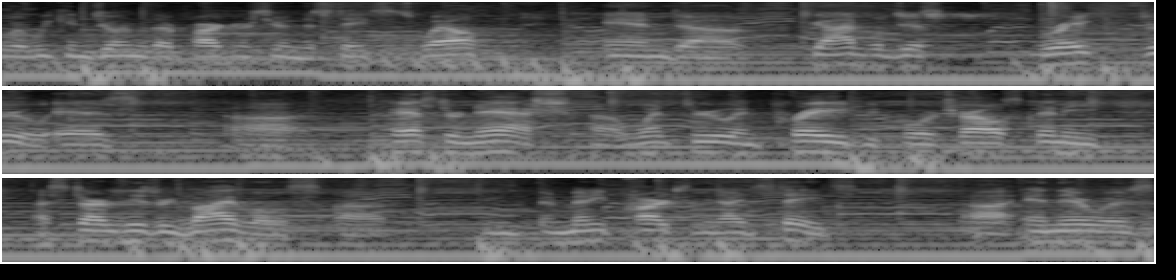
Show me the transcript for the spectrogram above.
where we can join with our partners here in the States as well. And uh, God will just break through as uh, Pastor Nash uh, went through and prayed before Charles Finney uh, started his revivals uh, in, in, many parts of the United States. Uh, and there was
